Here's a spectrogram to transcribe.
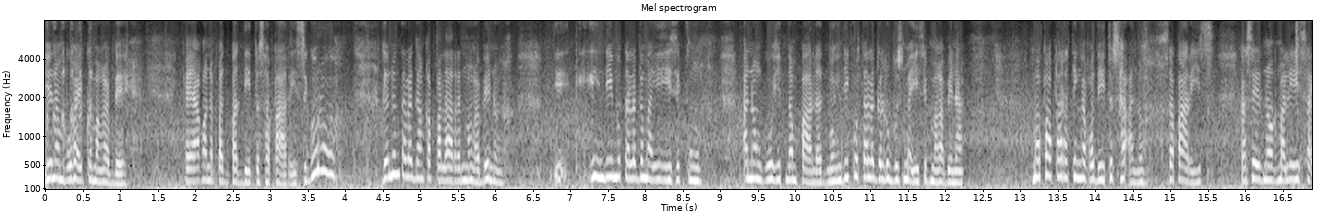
Yun ang buhay ko mga be. Kaya ako napadpad dito sa Paris. Siguro, ganun talagang kapalaran mga be, no? Hindi mo talaga maiisip kung anong guhit ng palad mo. Hindi ko talaga lubos maisip mga be na mapaparating ako dito sa ano, sa Paris. Kasi normally sa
